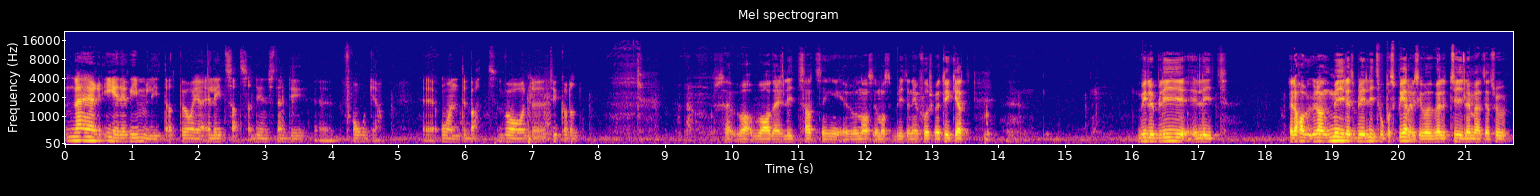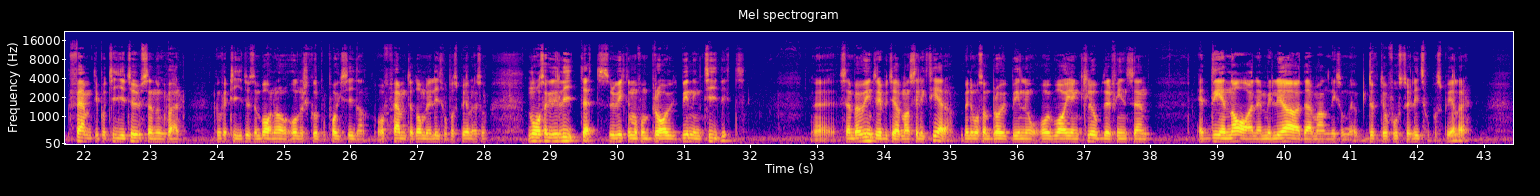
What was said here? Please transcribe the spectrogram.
När är det rimligt att börja elitsatsa? Det är en ständig eh, fråga eh, och en debatt. Vad eh, tycker du? så här, vad, vad är elitsatsning? Jag måste bryta ner först. Men jag tycker att eh, vill du bli elit eller har, vi du en möjlighet att bli elitfotbollsspelare, vi ska vara väldigt tydliga med att jag tror 50 på 10 000 ungefär, ungefär 10 000 barn har ålderskull på pojksidan och 50 av dem blir elitfotbollsspelare. Så nålsöket är litet, så det är viktigt att man får en bra utbildning tidigt. Eh, sen behöver inte det betyda att man selekterar, men det måste vara en bra utbildning och vara i en klubb där det finns en, ett DNA eller en miljö där man liksom är duktig och fostrar elitfotbollsspelare.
